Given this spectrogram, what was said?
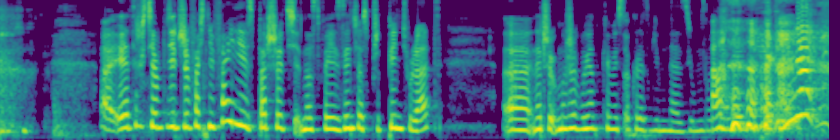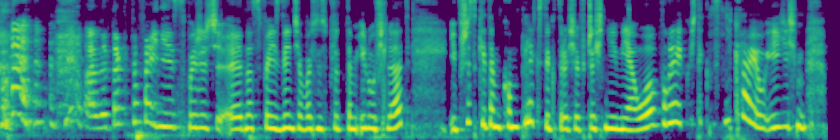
A ja też chciałam powiedzieć, że właśnie fajnie jest patrzeć na swoje zdjęcia sprzed pięciu lat. E, znaczy, może wyjątkiem jest okres gimnazjum. Bo tam, ale tak to fajnie jest spojrzeć e, na swoje zdjęcia właśnie sprzed tam iluś lat i wszystkie tam kompleksy, które się wcześniej miało, w ogóle jakoś tak znikają i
